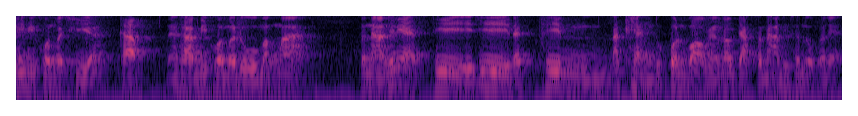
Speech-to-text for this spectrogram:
ที่มีคนมาเชียร์ ครับ นะครับมีคนมาดูมาก ๆ สนามที่เนี่ยที่ที่นักที่นักแข่งทุกคนบอกนะนอกจากสนามที่สนุกแล้วเนี่ย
